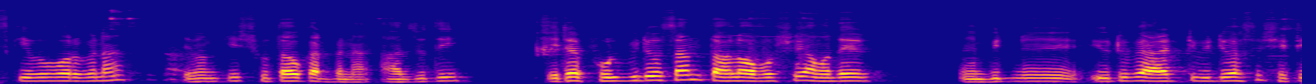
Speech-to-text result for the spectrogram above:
স্কিপও পড়বে না এবং কি সুতাও কাটবে না। আর যদি এটার ফুল ভিডিও চান তাহলে অবশ্যই আমাদের এ আরেকটি ভিডিও আছে সেটি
